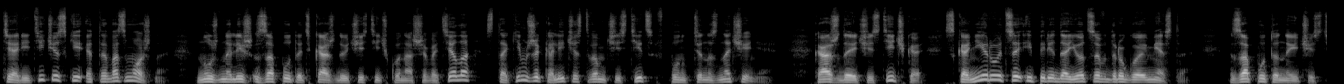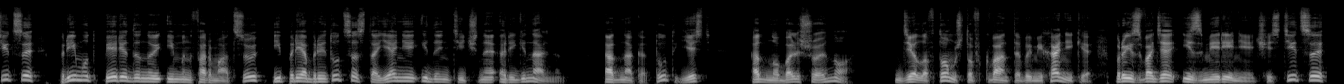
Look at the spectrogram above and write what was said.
Теоретически это возможно. Нужно лишь запутать каждую частичку нашего тела с таким же количеством частиц в пункте назначения. Каждая частичка сканируется и передается в другое место. Запутанные частицы примут переданную им информацию и приобретут состояние, идентичное оригинальным. Однако тут есть одно большое «но». Дело в том, что в квантовой механике, производя измерение частицы,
